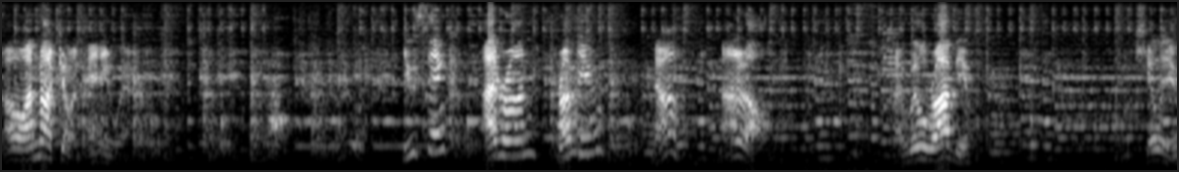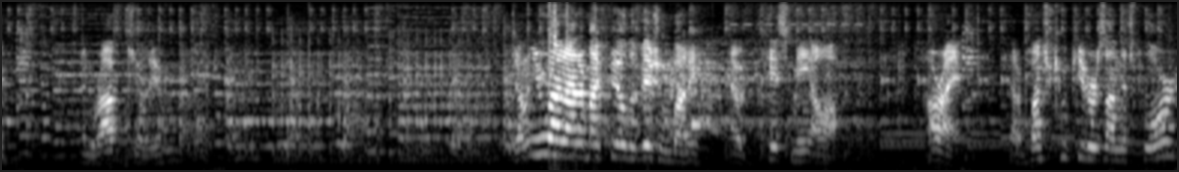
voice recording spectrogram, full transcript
Oh, I'm not going anywhere. You think I'd run from you? No, not at all. But I will rob you. And kill you. And rob kill you. Don't you run out of my field of vision, buddy. That would piss me off. Alright, got a bunch of computers on this floor.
